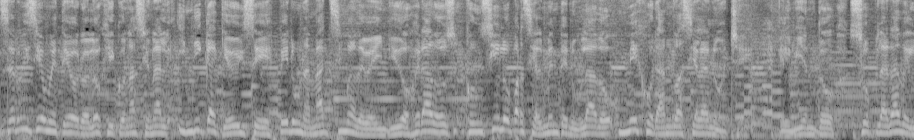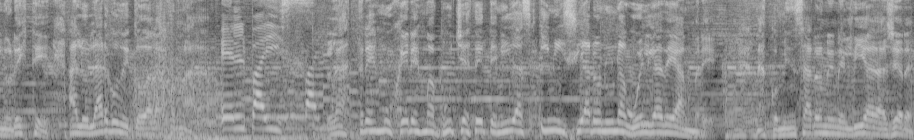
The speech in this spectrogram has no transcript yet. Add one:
Servicio Meteorológico Nacional indica que hoy se espera una máxima de 22 grados con cielo parcialmente nublado, mejorando hacia la noche. El viento soplará del noreste a lo largo de toda la jornada. El país. Las tres mujeres mapuches detenidas iniciaron una huelga de hambre. La comenzaron en el día de ayer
